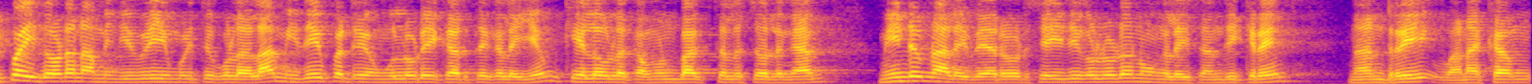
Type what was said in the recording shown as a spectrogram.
இப்போ இதோட நம்ம இந்த வீடியோ முடித்துக் கொள்ளலாம். இதை பற்றி உங்களுடைய கருத்துக்களையும் கீழே உள்ள கமெண்ட் பாக்ஸில் சொல்லுங்கள் மீண்டும் நாளை வேற ஒரு செய்திகளுடன் உங்களை சந்திக்கிறேன். நன்றி வணக்கம்.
